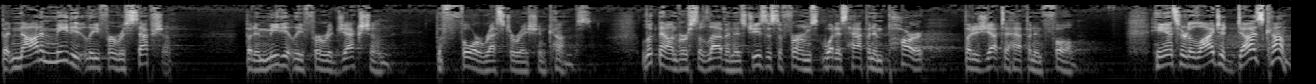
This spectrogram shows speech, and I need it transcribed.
but not immediately for reception, but immediately for rejection before restoration comes. Look now in verse 11 as Jesus affirms what has happened in part, but is yet to happen in full. He answered, Elijah does come.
